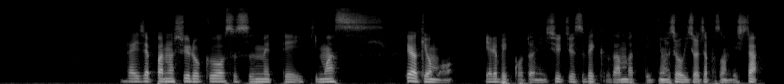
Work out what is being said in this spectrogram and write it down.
ライジャパの収録を進めていきます。では今日もやるべきことに集中すべく頑張っていきましょう。以上、ジャパソンでした。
